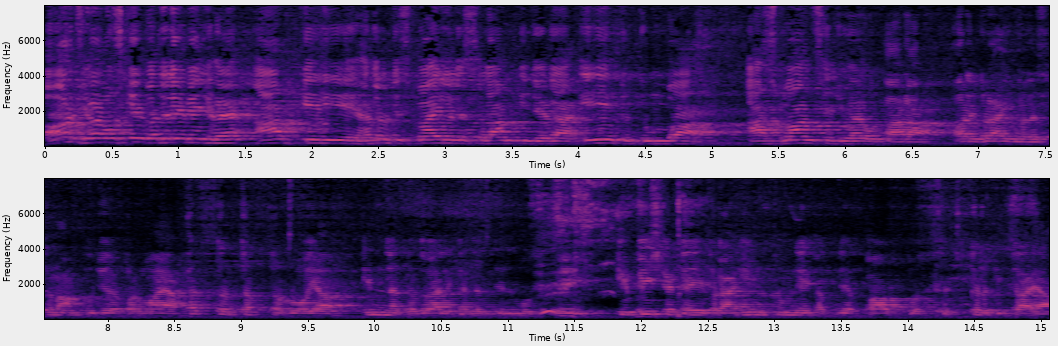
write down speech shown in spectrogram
और जो है उसके बदले में जो है आपके लिए हज़रत इस्माइल की जगह एक दुम्बा आसमान से जो है उतारा और इब्राहिम सलाम को जो है फरमाया तब तर रोया इन कि बेशक इब्राहिम, तुमने अपने पाप को सच कर दिखाया,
